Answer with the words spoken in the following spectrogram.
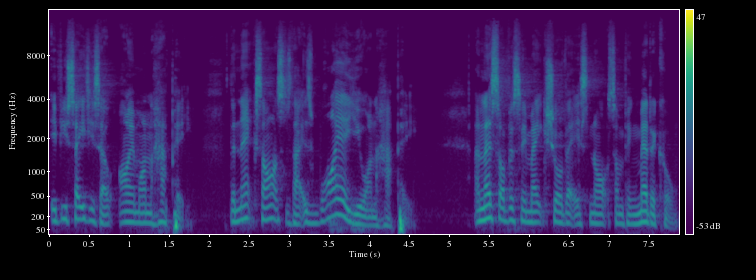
if you say to yourself, I'm unhappy, the next answer to that is, why are you unhappy? And let's obviously make sure that it's not something medical,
